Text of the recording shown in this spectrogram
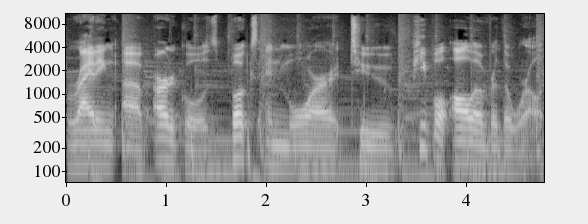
writing of articles, books, and more to people all over the world.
